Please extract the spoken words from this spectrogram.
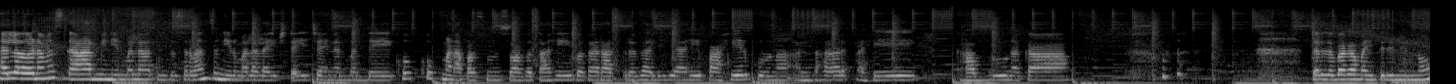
हॅलो नमस्कार. मी निर्मला. तुमचं सर्वांचं निर्मला लाईफस्टाईल चॅनलमध्ये खूप खूप मनापासून स्वागत आहे. बघा रात्र झालेली आहे. बाहेर पूर्ण अंधार आहे. घाबरू नका. तर बघा मैत्रिणींनो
